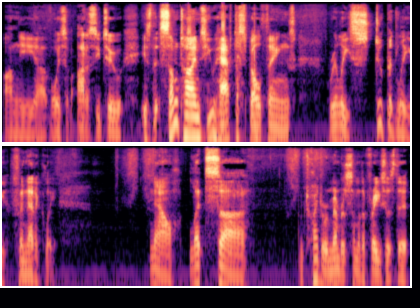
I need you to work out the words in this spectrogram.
on the uh, voice of Odyssey 2 is that sometimes you have to spell things really stupidly phonetically. Now, let's. Uh, I'm trying to remember some of the phrases that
